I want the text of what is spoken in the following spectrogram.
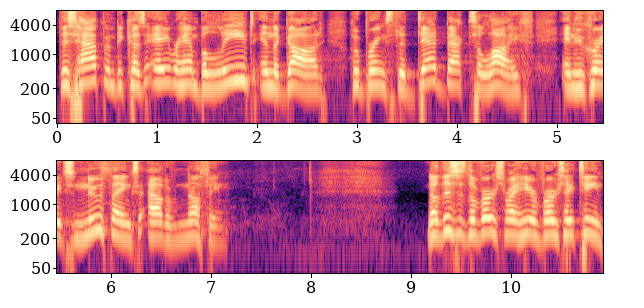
This happened because Abraham believed in the God who brings the dead back to life and who creates new things out of nothing. Now, this is the verse right here, verse 18.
